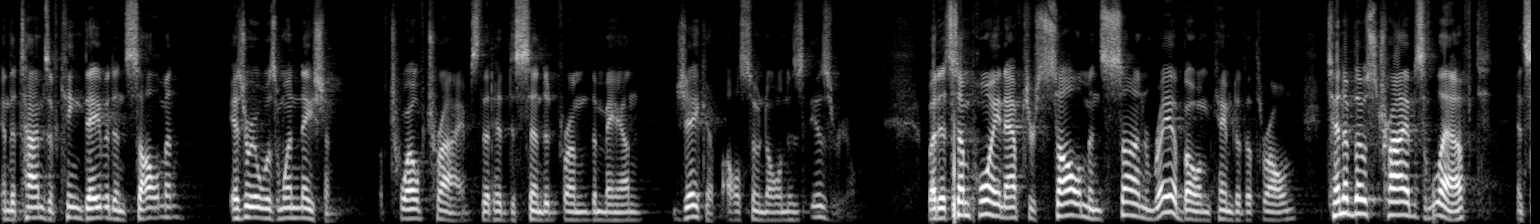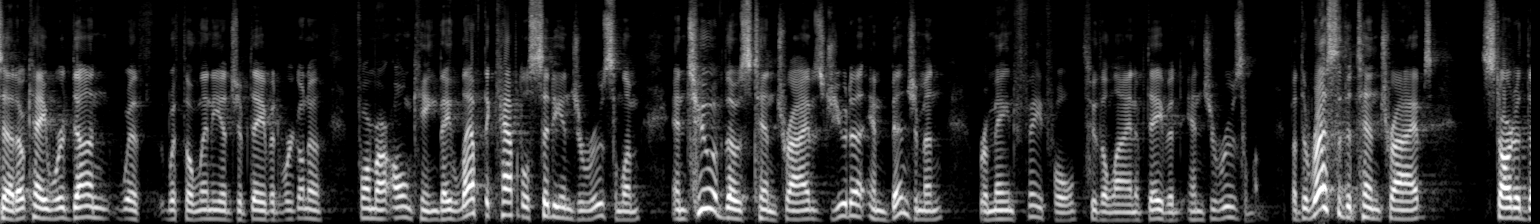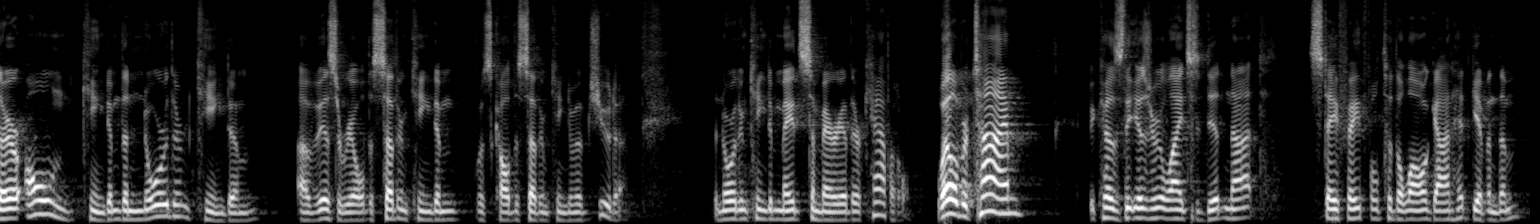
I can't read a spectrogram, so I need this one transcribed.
in the times of King David and Solomon, Israel was one nation of 12 tribes that had descended from the man Jacob, also known as Israel. But at some point after Solomon's son Rehoboam came to the throne, 10 of those tribes left and said, Okay, we're done with, with the lineage of David. We're going to form our own king. They left the capital city in Jerusalem, and two of those 10 tribes, Judah and Benjamin, remained faithful to the line of David in Jerusalem. But the rest of the 10 tribes started their own kingdom, the northern kingdom of Israel. The southern kingdom was called the southern kingdom of Judah. The northern kingdom made Samaria their capital. Well, over time, because the Israelites did not stay faithful to the law God had given them.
